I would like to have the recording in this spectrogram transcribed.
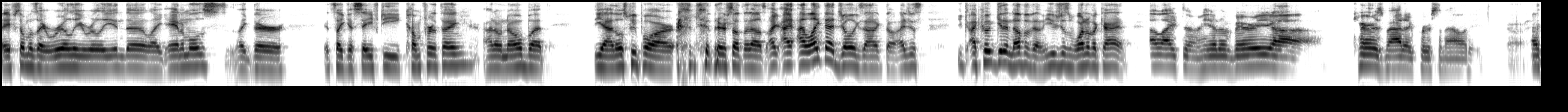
Like if someone's like really really into like animals, like they're it's like a safety comfort thing. I don't know, but yeah, those people are there's something else. I, I I like that Joe Exotic though. I just you, I couldn't get enough of him. He was just one of a kind. I liked him. He had a very uh, charismatic personality. I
